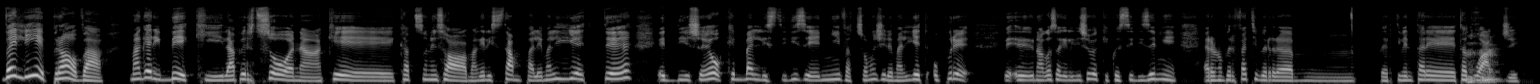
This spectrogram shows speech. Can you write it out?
vai lì e prova, magari becchi la persona che, cazzo ne so, magari stampa le magliette e dice, oh che belli sti disegni, facciamoci le magliette, oppure eh, una cosa che gli dicevo è che questi disegni erano perfetti per, mh, per diventare tatuaggi. Uh-huh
